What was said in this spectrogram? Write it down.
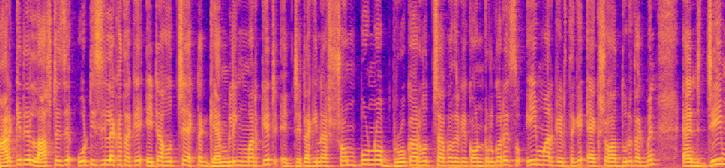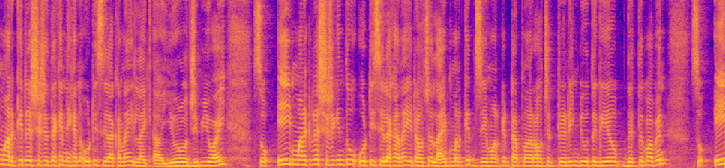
মার্কেটের লাস্টে যে ওটিসি লেখা থাকে, এটা হচ্ছে একটা গ্যাম্বলিং মার্কেট যেটা কিনা সম্পূর্ণ ব্রোকার হচ্ছে আপনাদেরকে কন্ট্রোল করে সো এই মার্কেট থেকে একশো হাত দূরে থাকবেন অ্যান্ড যেই মার্কেটের শেষে দেখেন, এখানে ওটিসি লেখা নাই লাইক ইউরো জিপিওয়াই সো এই মার্কেটের শেষে কিন্তু ওটিসি লেখা নাই, এটা হচ্ছে লাইভ মার্কেট যে মার্কেটটা আপনারা হচ্ছে ট্রেডিং ভিউতে গিয়েও দেখতে পাবেন। সো এই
